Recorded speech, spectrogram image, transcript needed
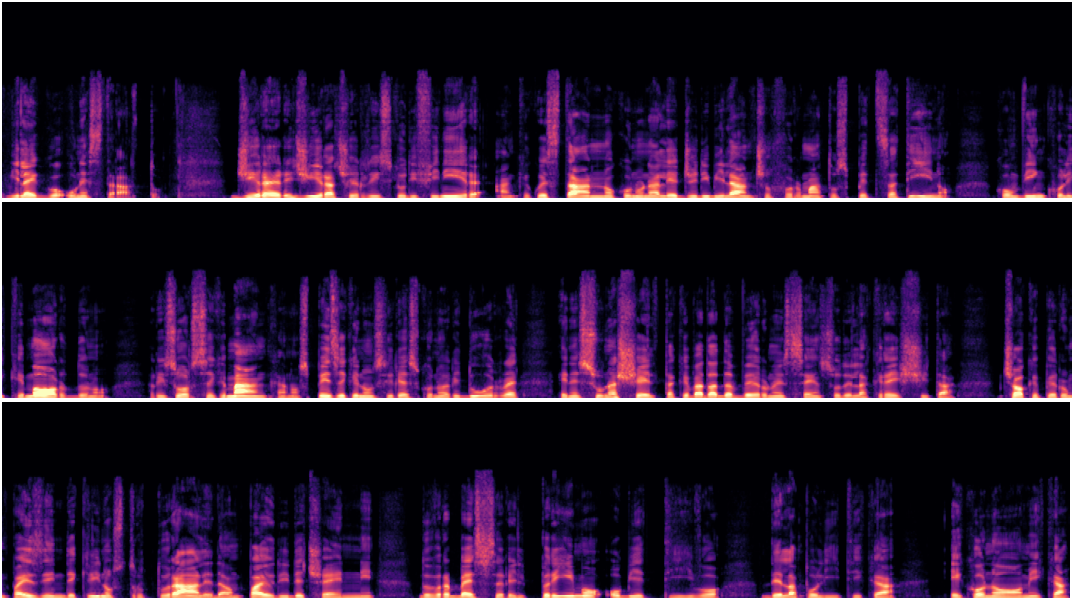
Vi leggo un estratto. Gira e rigira c'è il rischio di finire, anche quest'anno, con una legge di bilancio formato spezzatino, con vincoli che mordono, risorse che mancano, spese che non si riescono a ridurre e nessuna scelta che vada davvero nel senso della crescita, ciò che per un paese in declino strutturale da un paio di decenni dovrebbe essere il primo obiettivo della politica economica.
